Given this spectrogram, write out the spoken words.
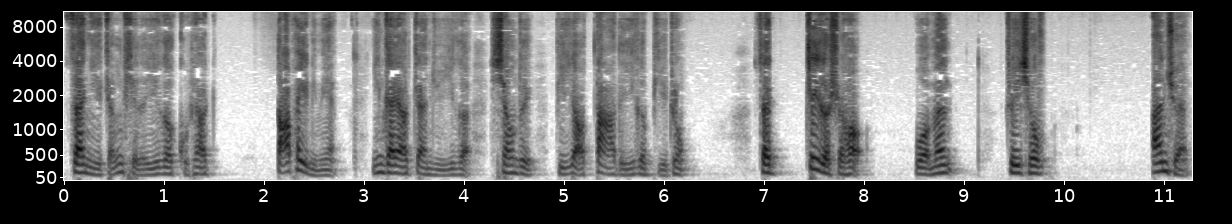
在你整体的一个股票搭配里面，应该要占据一个相对比较大的一个比重。在这个时候，我们追求安全。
